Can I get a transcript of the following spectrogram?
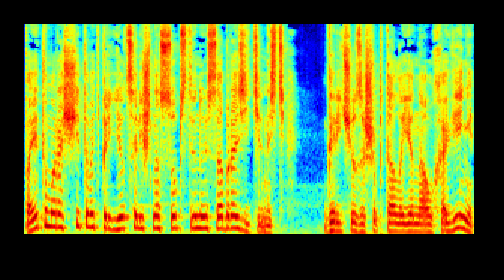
поэтому рассчитывать придется лишь на собственную сообразительность», – горячо зашептала я на ухо Вене,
